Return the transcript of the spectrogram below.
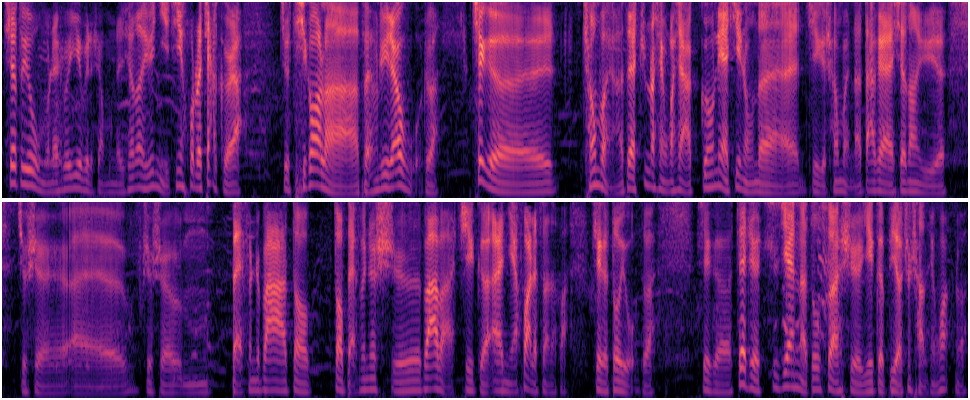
这对于我们来说意味着什么呢？相当于你进货的价格啊，就提高了百分之一点五，对吧？这个。成本啊，在正常情况下，供应链金融的这个成本呢，大概相当于就是呃，就是嗯百分之八到到百分之十八吧。这个按年化来算的话，这个都有，对吧？这个在这之间呢，都算是一个比较正常的情况，是吧？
